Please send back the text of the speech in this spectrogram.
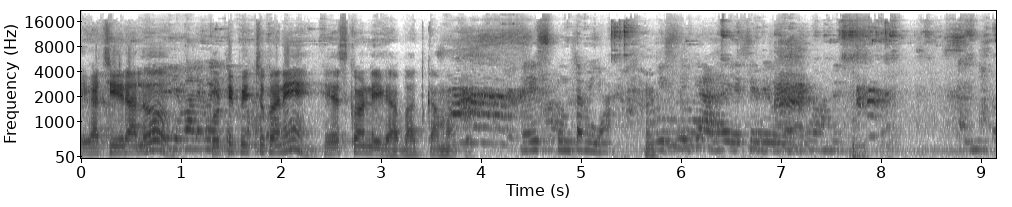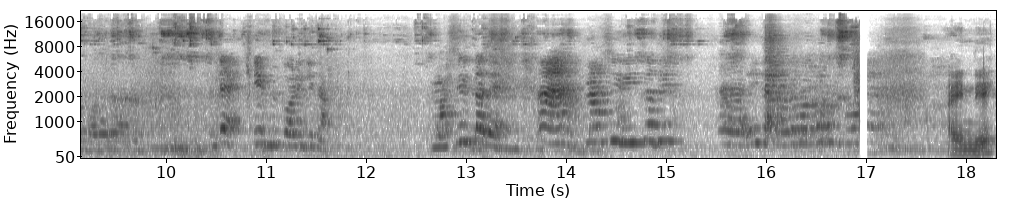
ఇక చీరలు కుట్టిపిచ్చుకొని వేసుకోండి ఇక బతుకమ్మకు. వేసుకుంటాం ఇక. వేసేది అయింది?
